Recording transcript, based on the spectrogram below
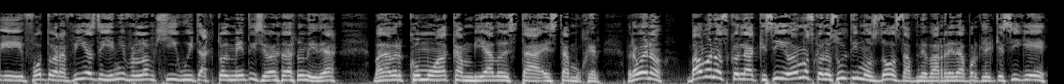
eh, fotografías de Jennifer Love Hewitt actualmente y se van a dar una idea. Van a ver cómo ha cambiado esta, esta mujer. Pero bueno, vámonos con la que sigue. Vamos con los últimos dos, Dafne Barrera, porque el que sigue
